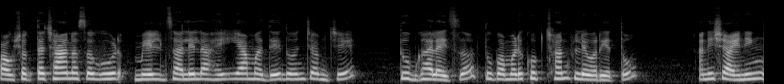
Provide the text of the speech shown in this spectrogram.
पाहू शकता छान असं गूळ मेल्ट झालेलं आहे. यामध्ये दोन चमचे तूप घालायचं. तुपामुळे खूप छान फ्लेवर येतो आणि शायनिंग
